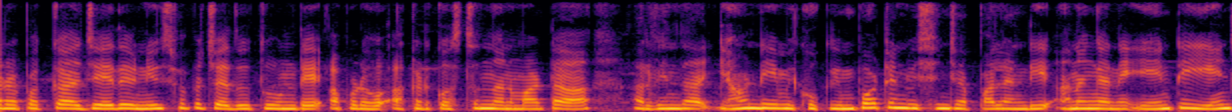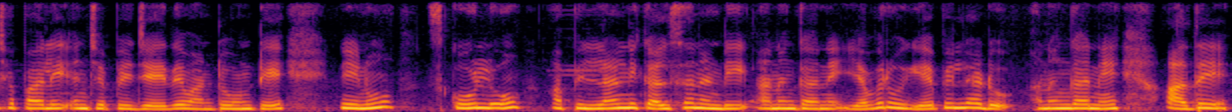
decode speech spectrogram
మరోపక్క జయదేవ్ న్యూస్ పేపర్ చదువుతూ ఉంటే అప్పుడు అక్కడికి వస్తుందన్నమాట. అరవింద ఏమండి మీకు ఒక ఇంపార్టెంట్ విషయం చెప్పాలండి. అనగానే ఏంటి ఏం చెప్పాలి? అని చెప్పి జయదేవ్ అంటూ ఉంటే నేను స్కూల్లో ఆ పిల్లాన్ని కలిశానండి. అనగానే ఎవరు? ఏ పిల్లాడు? అనగానే అదే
